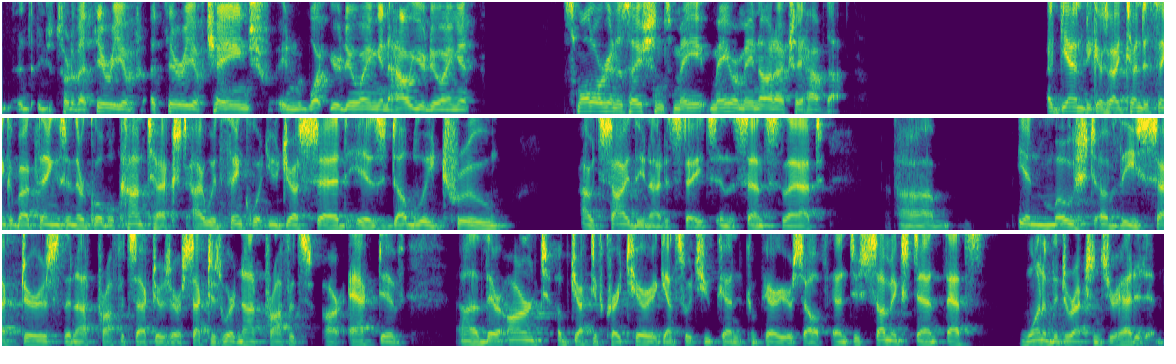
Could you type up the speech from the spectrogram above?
sort of a theory of a theory of change in what you're doing and how you're doing it. Small organizations may may or may not actually have that. Again, because I tend to think about things in their global context, I would think what you just said is doubly true outside the United States in the sense that um, in most of these sectors, the not profit sectors or sectors where not profits are active, uh, there aren't objective criteria against which you can compare yourself. And to some extent, that's one of the directions you're headed in.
